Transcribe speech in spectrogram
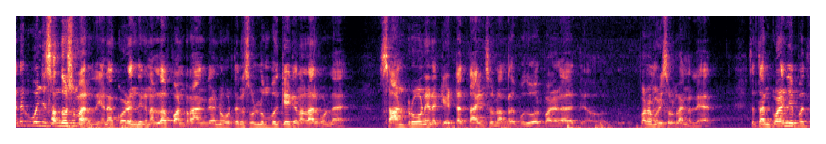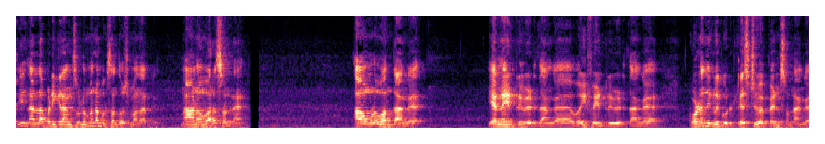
எனக்கு கொஞ்சம் சந்தோஷமாக இருந்தது. ஏன்னா குழந்தைங்க நல்லா பண்ணுறாங்கன்னு ஒருத்தங்க சொல்லும்போது கேட்க நல்லா இருக்கும்ல. சான்றோன்னு என கேட்ட தாய்ன்னு சொல்லுவாங்கள்ல பொதுவாக ஒரு பழ பழமொழி சொல்கிறாங்கல்ல ஸோ தன் குழந்தைய பற்றி நல்லா படிக்கிறாங்கன்னு சொல்லும்போது நமக்கு சந்தோஷமாக தான் இருக்குது நானும் வர சொன்னேன். அவங்களும் வந்தாங்க. என்ன இன்டர்வியூ எடுத்தாங்க ஒய்ஃபை இன்டர்வியூ எடுத்தாங்க. குழந்தைங்களுக்கு ஒரு டெஸ்ட் வைப்பேன்னு சொன்னாங்க.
